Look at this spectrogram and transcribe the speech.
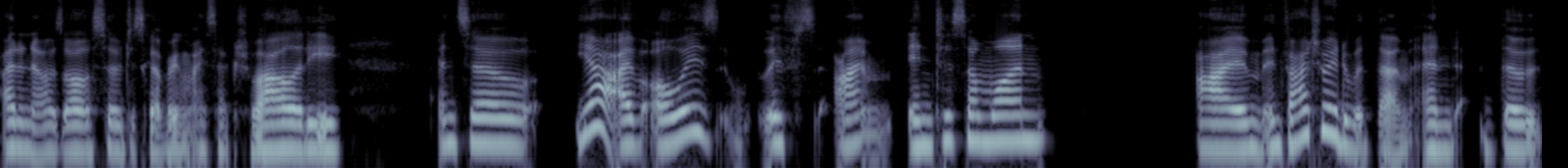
I don't know, I was also discovering my sexuality. And so, yeah, I've always if I'm into someone, I'm infatuated with them and the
